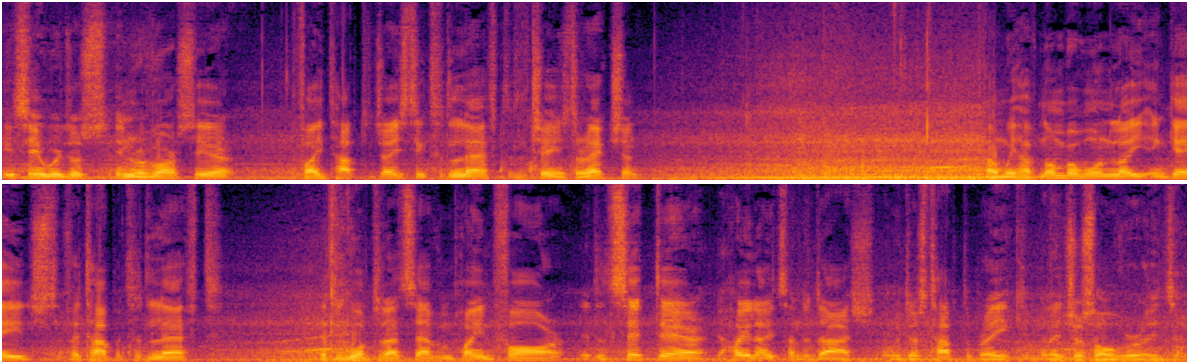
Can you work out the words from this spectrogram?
You see we're just in reverse here. If I tap the joystick to the left, it'll change direction. And we have number one light engaged. If I tap it to the left, it'll go up to that 7.4. It'll sit there, it highlights on the dash, and we just tap the brake and it just overrides it.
